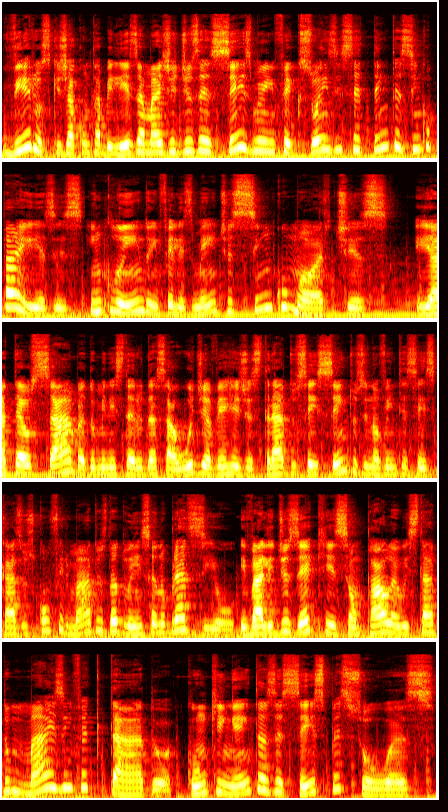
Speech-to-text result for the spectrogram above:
vírus que já contabiliza mais de 16 mil infecções em 75 países, incluindo, infelizmente, cinco mortes. E até o sábado, o Ministério da Saúde havia registrado 696 casos confirmados da doença no Brasil. E vale dizer que São Paulo é o estado mais infectado, com 506 pessoas.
